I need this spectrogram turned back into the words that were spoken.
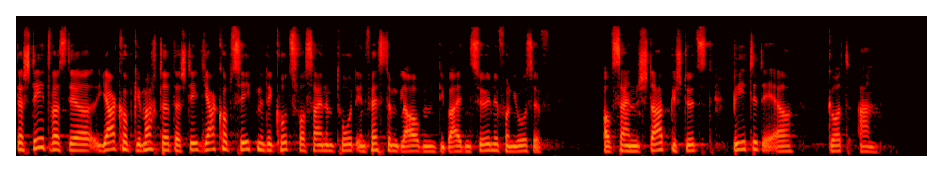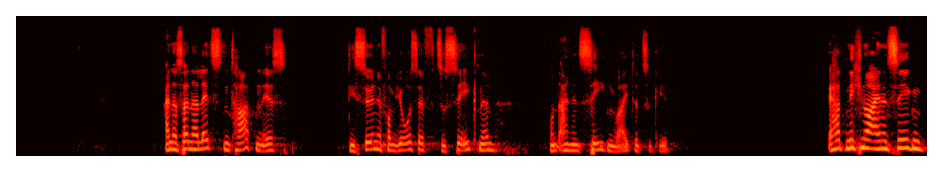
da steht, was der Jakob gemacht hat. Da steht, Jakob segnete kurz vor seinem Tod in festem Glauben die beiden Söhne von Josef. Auf seinen Stab gestützt, betete er Gott an. Einer seiner letzten Taten ist, die Söhne von Josef zu segnen und einen Segen weiterzugeben. Er hat nicht nur einen Segen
